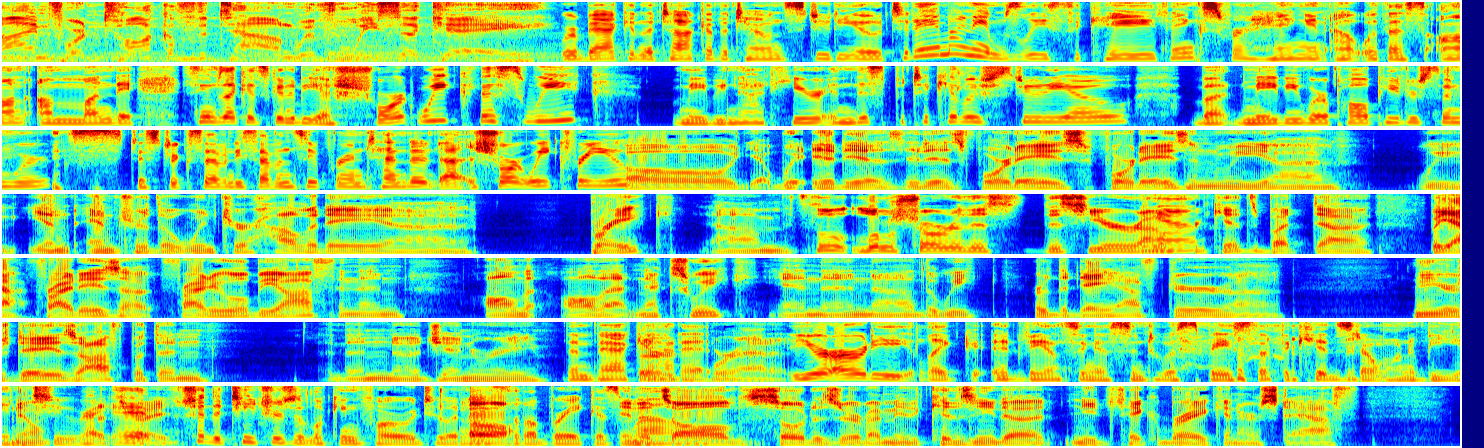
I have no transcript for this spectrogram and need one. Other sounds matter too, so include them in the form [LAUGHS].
Time for Talk of the Town with Lisa Kay. We're back in the Talk of the Town studio. Today, my name's Lisa Kay. Thanks for hanging out with us on a Monday. Seems like it's going to be a short week this week. Maybe not here in this particular studio, but maybe where Paul Peterson works, [LAUGHS] District 77 Superintendent. Uh, short week for you? Oh, yeah, it is. It is four days, four days, and we uh, we en- enter the winter holiday uh, break. Um, it's a little, little shorter this this year around Yeah. for kids, but uh, but yeah, Fridays uh, Friday will be off, and then all that, all that next week, and then uh, the week or the day after uh, New Year's Day is off, but then and then uh, January then back 3rd, at it. We're at it. You're already like advancing us into a space that the kids don't want to be Nope, into, right? that's right. I'm sure the teachers are looking forward to a nice Oh, little break as and well. And it's all so deserved. I mean, the kids need to need to take a break, and our staff,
